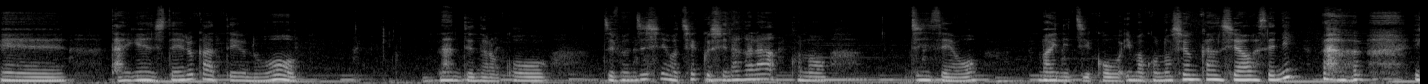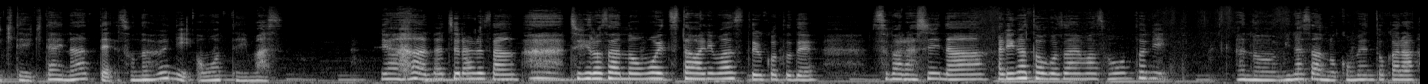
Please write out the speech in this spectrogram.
えー、体現しているかっていうのを何て言うんだろうこう自分自身をチェックしながらこの人生を毎日こう今この瞬間幸せに 生きていきたいなってそんな風に思っています。いやーナチュラルさん千尋さんの思い伝わります。ということで素晴らしいな。ありがとうございます。本当にあの皆さんのコメントから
